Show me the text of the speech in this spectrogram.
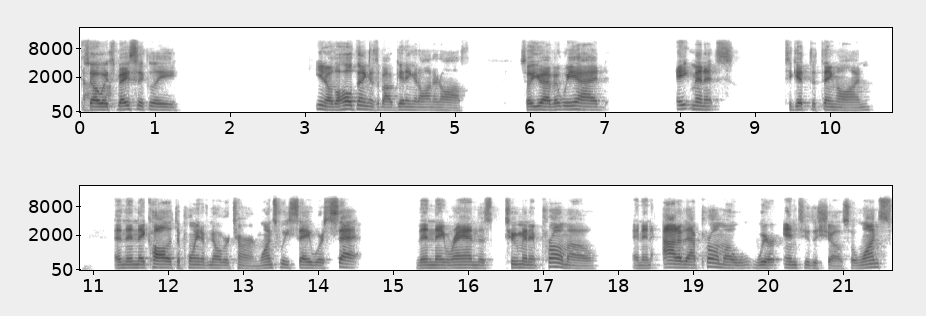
Got so it. it's basically, you know, the whole thing is about getting it on and off. So you have it, we had eight minutes to get the thing on. And then they call it the point of no return. Once we say we're set, then they ran this two minute promo. And then out of that promo, we're into the show. So once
